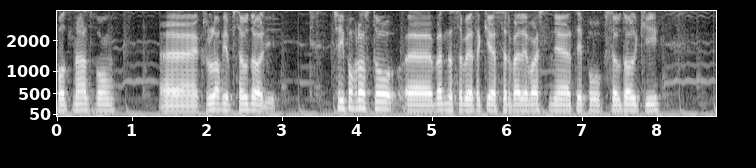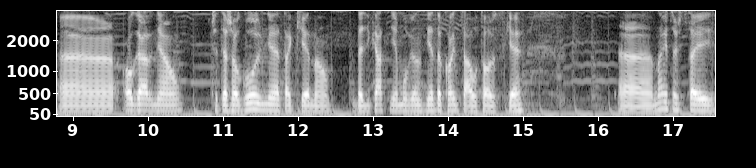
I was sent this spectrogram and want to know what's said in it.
pod nazwą e, Królowie Pseudoli. Czyli po prostu e, będę sobie takie serwery właśnie typu pseudolki e, ogarniał, czy też ogólnie takie no delikatnie mówiąc nie do końca autorskie. E, no i coś tutaj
